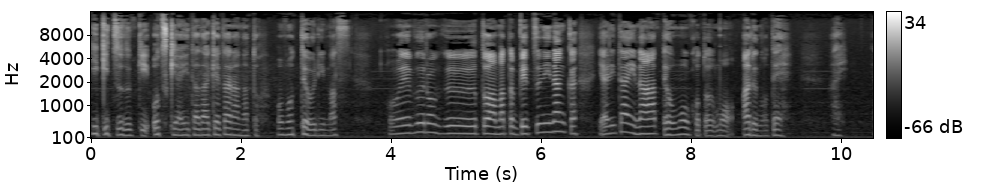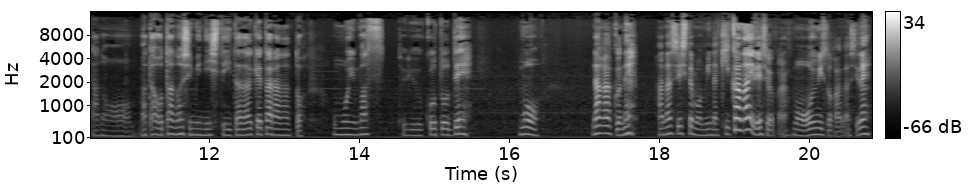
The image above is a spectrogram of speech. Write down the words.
引き続きお付き合いいただけたらなと思っております。声ブログとはまた別になんかやりたいなって思うこともあるので、はい。あのーまたお楽しみにしていただけたらなと思います。ということで、もう長くね、話してもみんな聞かないでしょうから、もう大晦日だしね。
